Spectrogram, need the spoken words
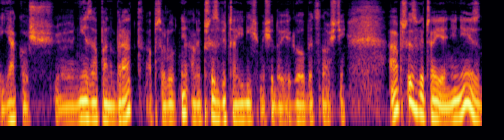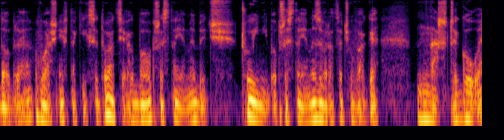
jakoś e, nie za pan brat, absolutnie, ale przyzwyczailiśmy się do jego obecności. A przyzwyczajenie nie jest dobre właśnie w takich sytuacjach, bo przestajemy być czujni, bo przestajemy zwracać uwagę na szczegóły.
